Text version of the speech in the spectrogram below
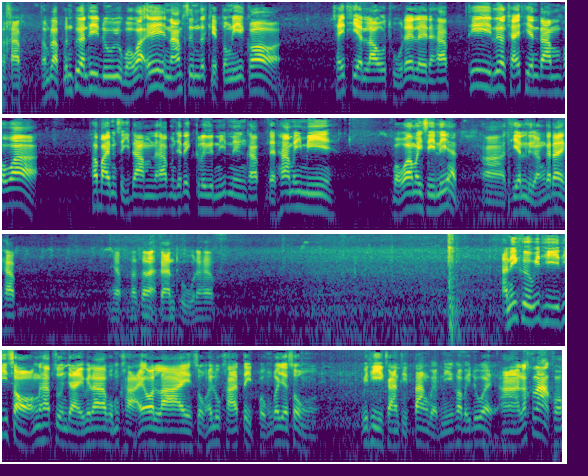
นะครับสำหรับเพื่อนๆที่ดูอยู่บอกว่าเอ๊ะน้ำซึมตะเก็บตรงนี้ก็ ใช้เทียนเราถูได้เลยนะครับ ที่เลือกใช้เทียนดำเพราะว่าผ้าใบเป็นสีดำนะครับ มันจะได้กลืนนิดนึงครับ แต่ถ้าไม่มีบอกว่าไม่ซีเรียสเทียนเหลืองก็ได้ครับครับลักษณะการถูนะครับ อันนี้คือวิธีที่สองนะครับ ส่วนใหญ่เวลาผมขายออนไลน์ ส่งให้ลูกค้าติด ผมก็จะส่งวิธีการติดตั้งแบบนี้เข้าไปด้วย อ่า ลักษณะของ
